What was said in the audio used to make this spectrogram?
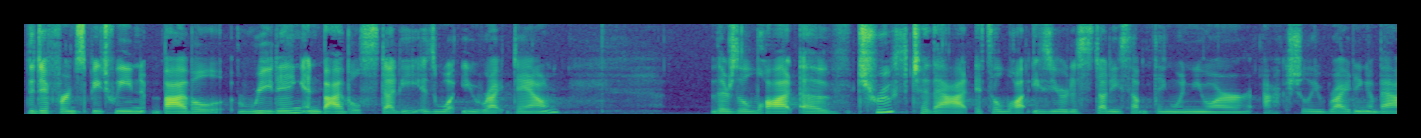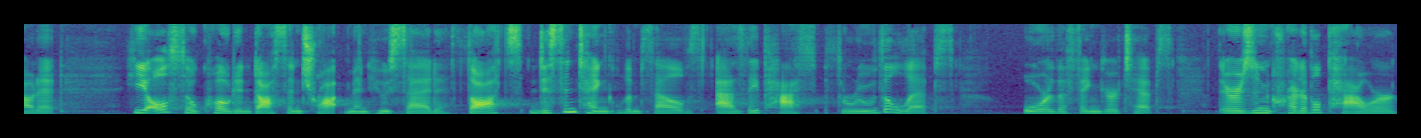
the difference between Bible reading and Bible study is what you write down there's a lot of truth to that. It's a lot easier to study something when you are actually writing about it. He also quoted Dawson Trotman, who said, Thoughts disentangle themselves as they pass through the lips or the fingertips. There is incredible power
